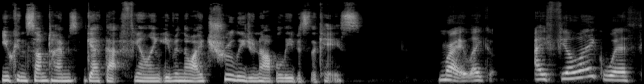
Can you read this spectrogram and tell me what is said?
you can sometimes get that feeling, even though I truly do not believe it's the case. Right. Like, I feel like with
